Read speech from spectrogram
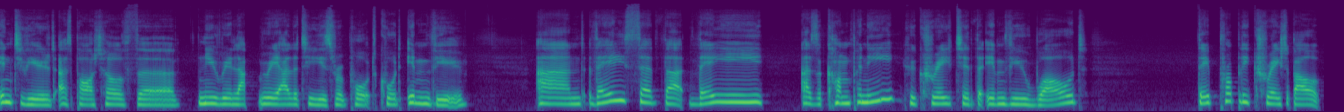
interviewed as part of the new Real- realities report called InView. And they said that they as a company who created the InView world, they probably create about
